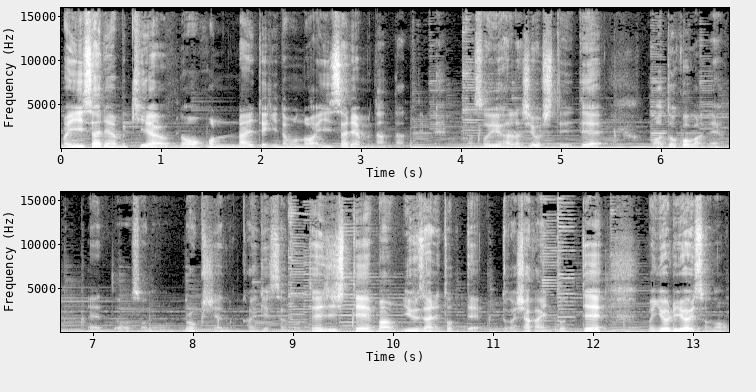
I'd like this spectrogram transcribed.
まあ、イーサリアムキラーの本来的なものはイーサリアムなんだっていうね、まあ、そういう話をしていて、まあ、どこがね、え、ー、と、そのブロックチェーンの解決策を提示して、ま、ユーザーにとってとか社会にとって、ま、より良いその、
